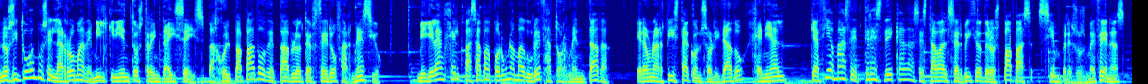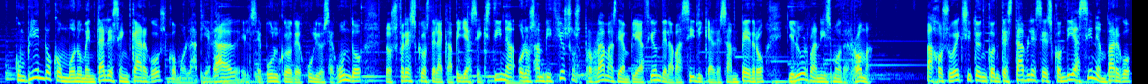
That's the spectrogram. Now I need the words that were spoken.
Nos situamos en la Roma de 1536, bajo el papado de Pablo III Farnesio. Miguel Ángel pasaba por una madurez atormentada. Era un artista consolidado, genial, que hacía más de tres décadas estaba al servicio de los papas, siempre sus mecenas, cumpliendo con monumentales encargos como la Piedad, el sepulcro de Julio II, los frescos de la Capilla Sixtina o los ambiciosos programas de ampliación de la Basílica de San Pedro y el urbanismo de Roma. Bajo su éxito incontestable se escondía, sin embargo,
